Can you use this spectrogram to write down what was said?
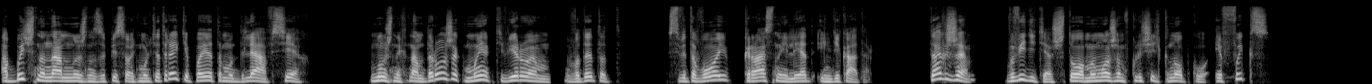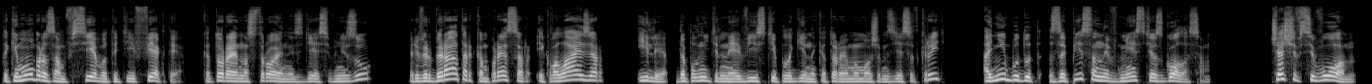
Обычно нам нужно записывать мультитреки, поэтому для всех нужных нам дорожек мы активируем вот этот световой красный LED-индикатор. Также вы видите, что мы можем включить кнопку FX. Таким образом, все вот эти эффекты, которые настроены здесь внизу, ревербератор, компрессор, эквалайзер или дополнительные VST-плагины, которые мы можем здесь открыть, они будут записаны вместе с голосом. Чаще всего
